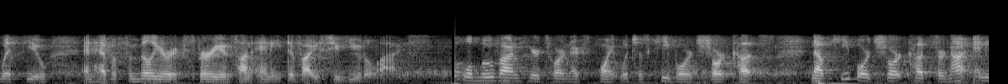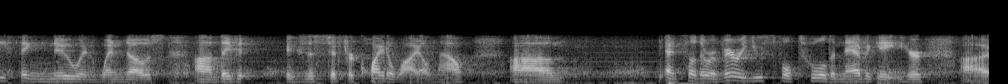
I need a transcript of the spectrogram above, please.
with you and have a familiar experience on any device you utilize. We'll move on here to our next point, which is keyboard shortcuts. Now, keyboard shortcuts are not anything new in Windows. Um, they've existed for quite a while now. Um, and so they're a very useful tool to navigate your uh,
